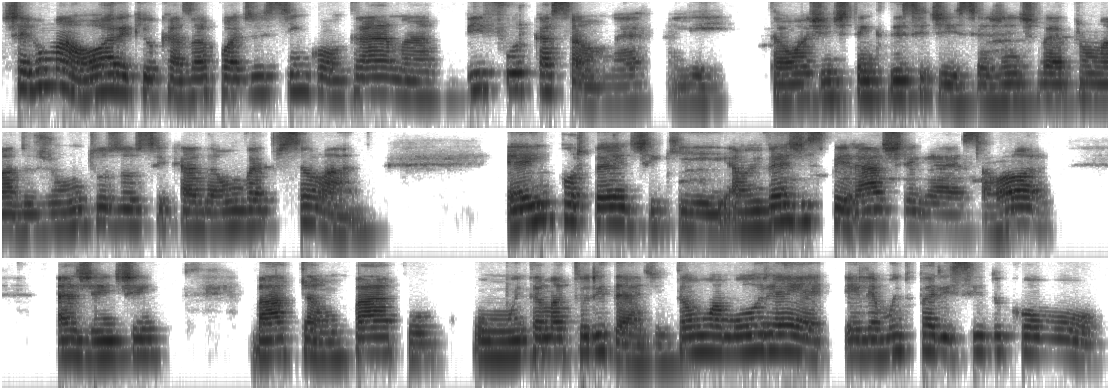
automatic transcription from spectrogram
Chega uma hora que o casal pode se encontrar na bifurcação, né? Ali. Então a gente tem que decidir se a gente vai para um lado juntos ou se cada um vai para o seu lado. é importante que, ao invés de esperar chegar essa hora, a gente bata um papo com muita maturidade. Então, o amor é, ele é muito parecido como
